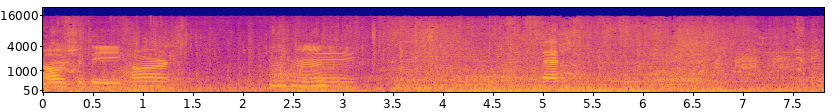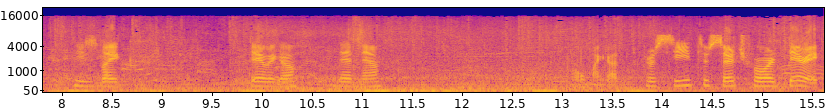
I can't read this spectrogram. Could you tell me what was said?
Oh, should be hard. Mm-hmm. Yay. Dead. He's like, there we go, dead now. Oh my god. Proceed to search for Derek.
